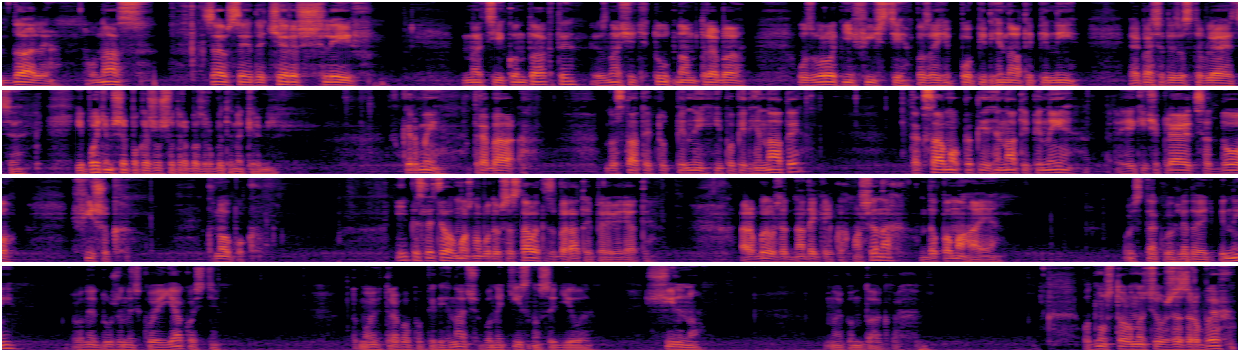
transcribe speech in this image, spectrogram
Далі у нас це все йде через шлейф на ці контакти. Значить, тут нам треба у зворотній фішці попідгинати піни, яка сюди заставляється. І потім ще покажу, що треба зробити на кермі. В керми треба достати тут піни і попідгинати. Так само попідгинати піни, які чіпляються до фішок кнопок. І після цього можна буде все ставити, збирати і перевіряти. Робив вже на декількох машинах, допомагає. Ось так виглядають піни. Вони дуже низької якості. Тому їх треба попідгинати, щоб вони тісно сиділи щільно на контактах. Одну сторону цю вже зробив.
